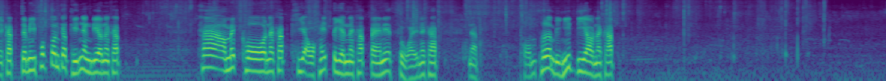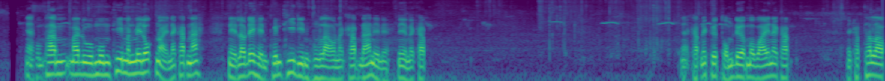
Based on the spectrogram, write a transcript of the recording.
นี่ครับจะมีพวกต้นกระถินอย่างเดียวนะครับ ถ้าเอาแมคโครนะครับเคลียร์ออกให้เตียนนะครับ แปลงนี้สวยนะครับนะ ผมเพิ่มอีกนิดเดียวนะครับเนี่ยผมพามาดูมุมที่มันไม่รกหน่อยนะครับนะเนี่ยเราได้เห็นพื้นที่ดินของเรานะครับนะเนี่ยเนี่ยเนี่ยนะครับเนะครับนี่คือถมเดิมมาไว้นะครับนะครับ ถ้าเรา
